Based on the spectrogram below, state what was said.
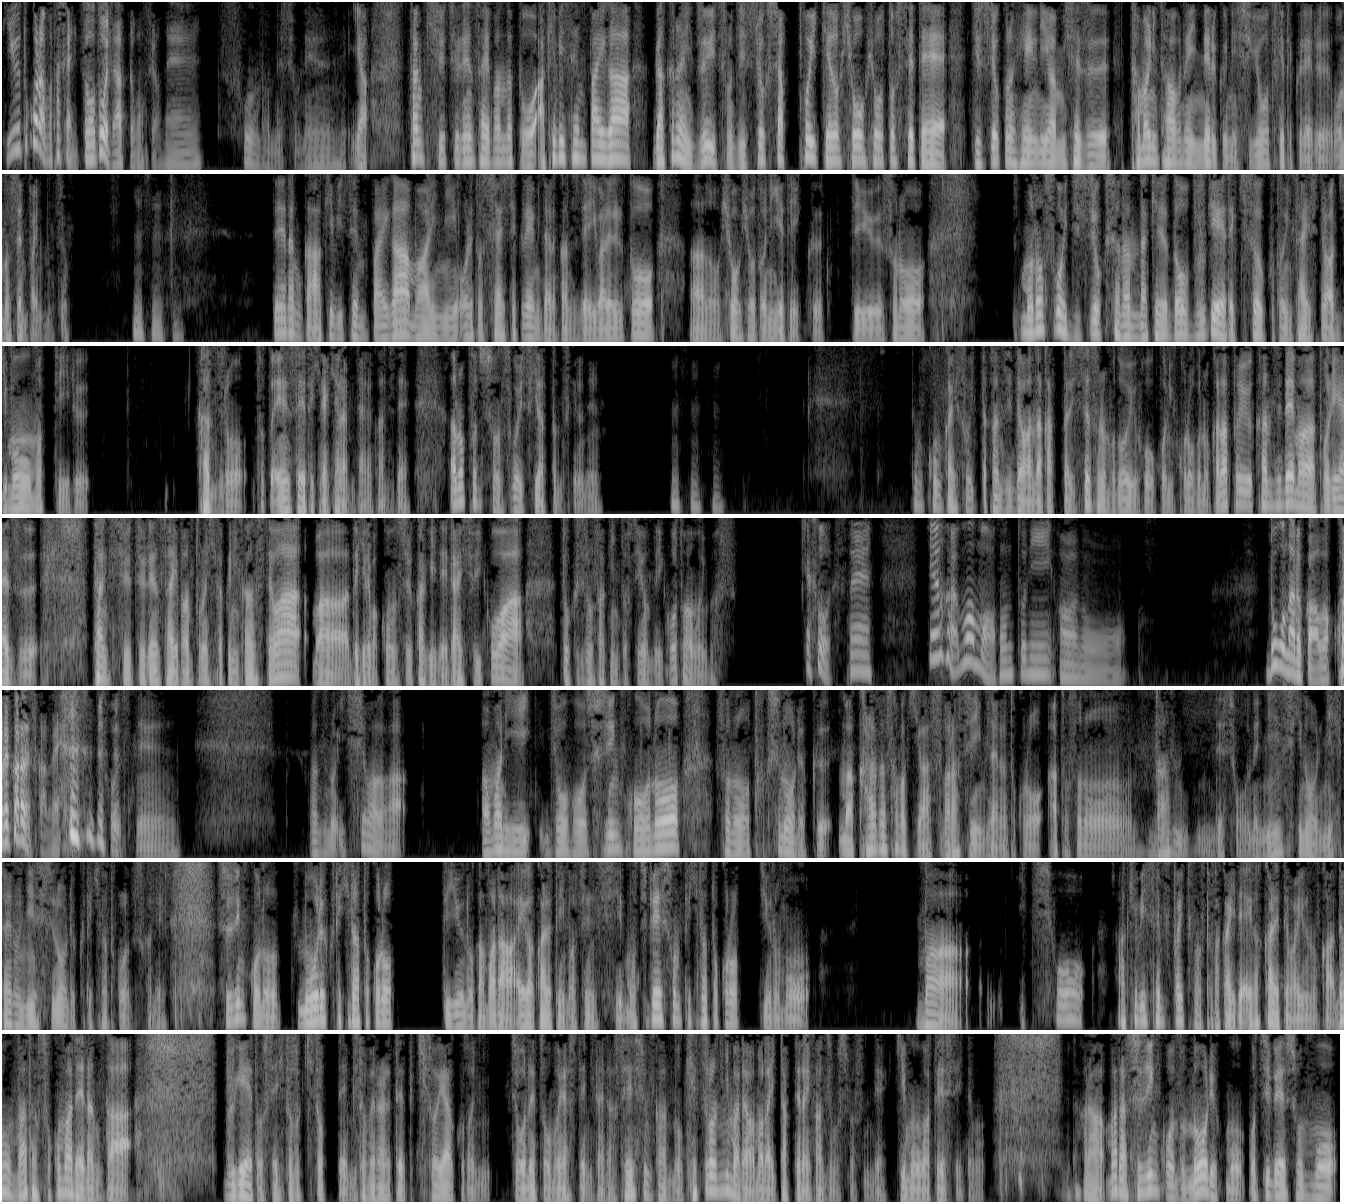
ていうところは確かにその通りだって思うんですよね。そうなんですよね。いや、短期集中連載版だと、アケビ先輩が学内随一の実力者っぽいけど、ひょうひょうとしてて、実力の変理は見せず、たまにタワレにネル君に修行をつけてくれる女先輩なんですよ。で、なんか、アキビ先輩が周りに俺と試合してくれみたいな感じで言われると、あの、ひょうひょうと逃げていくっていう、その、ものすごい実力者なんだけれど、武芸で競うことに対しては疑問を持っている感じの、ちょっと遠征的なキャラみたいな感じで、あのポジションすごい好きだったんですけどね。でも今回そういった感じではなかったりして、それもどういう方向に転ぶのかなという感じで、まあ、とりあえず、短期集中連載版との比較に関しては、まあ、できれば今週限りで来週以降は、独自の作品として読んでいこうとは思います。いや、そうですね。いや、だからまあまあ、本当に、あの、どうなるかはこれからですからね。そうですね。感じの1話が、あまり情報、主人公の、その特殊能力、まあ体さばきが素晴らしいみたいなところ、あとその、なんでしょうね、認識能力、肉体の認識能力的なところですかね。主人公の能力的なところっていうのがまだ描かれていませんし、モチベーション的なところっていうのも、まあ、一応、アケビ先輩との戦いで描かれてはいるのか。でもまだそこまでなんか、武芸として人と競って認められて競い合うことに情熱を燃やしてみたいな青春感の結論にまではまだ至ってない感じもしますんで、疑問は呈していても。だから、まだ主人公の能力もモチベーションも、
